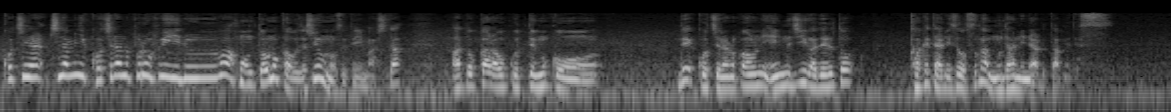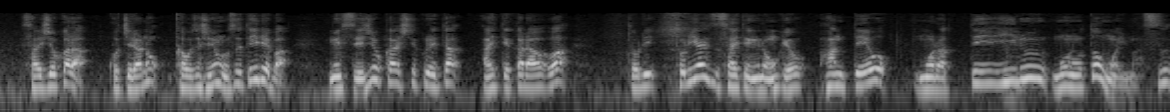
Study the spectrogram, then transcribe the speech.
こちら、ちなみにこちらのプロフィールは本当の顔写真を載せていました。後から送って向こうでこちらの顔に NG が出ると、かけたリソースが無駄になるためです。最初からこちらの顔写真を載せていれば、メッセージを返してくれた相手からは、とり、とりあえず最低限の恩恵を、判定をもらっているものと思います。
